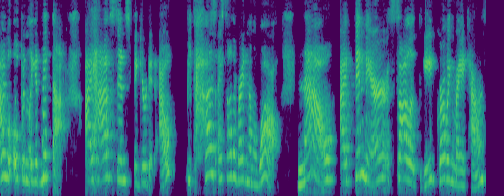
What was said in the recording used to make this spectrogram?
I will openly admit that. I have since figured it out because I saw the writing on the wall. Now I've been there solidly growing my accounts,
